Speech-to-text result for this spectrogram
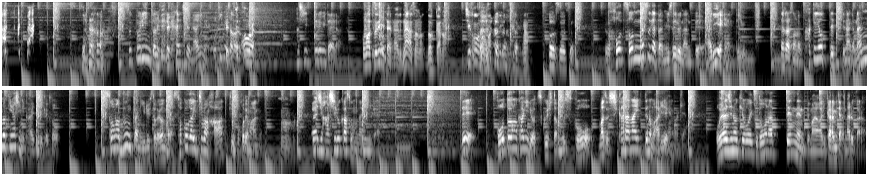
スプリントみたいな感じじゃないねん。お姫様が おい。走ってるみたいな。お祭りみたいになるなそのどっかの。地方のお祭りそうそうそうなそんな姿見せるなんてありえへんっていう。だからその駆け寄ってってなんか何の気なしに書いてるけどその文化にいる人が読んだらそこが一番はあっていうとこでもあるのうん。親父走るかそんなにみたいな。で宝刀の限りを尽くした息子をまず叱らないってのもありえへんわけやん。親父の教育どうなってんねんって周りから見たらなるから。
